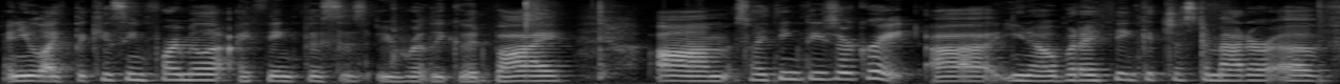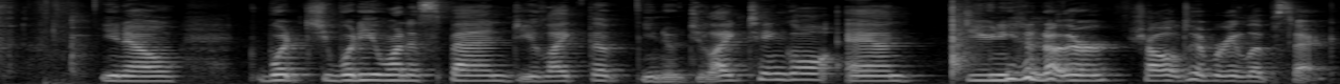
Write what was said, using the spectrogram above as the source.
and you like the kissing formula, I think this is a really good buy. Um, so I think these are great, uh, you know, but I think it's just a matter of, you know, what, what do you want to spend? Do you like the, you know, do you like Tingle? And do you need another Charlotte Tilbury lipstick?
